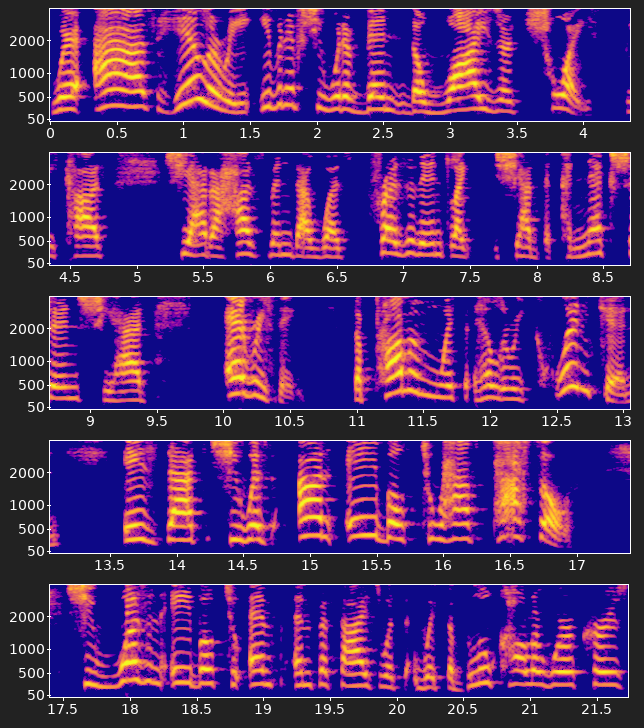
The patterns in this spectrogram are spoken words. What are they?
Whereas Hillary, even if she would have been the wiser choice because she had a husband that was president, like she had the connections, she had everything. The problem with Hillary Clinton is that she was unable to have pathos. She wasn't able to em- empathize with, with the blue collar workers,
